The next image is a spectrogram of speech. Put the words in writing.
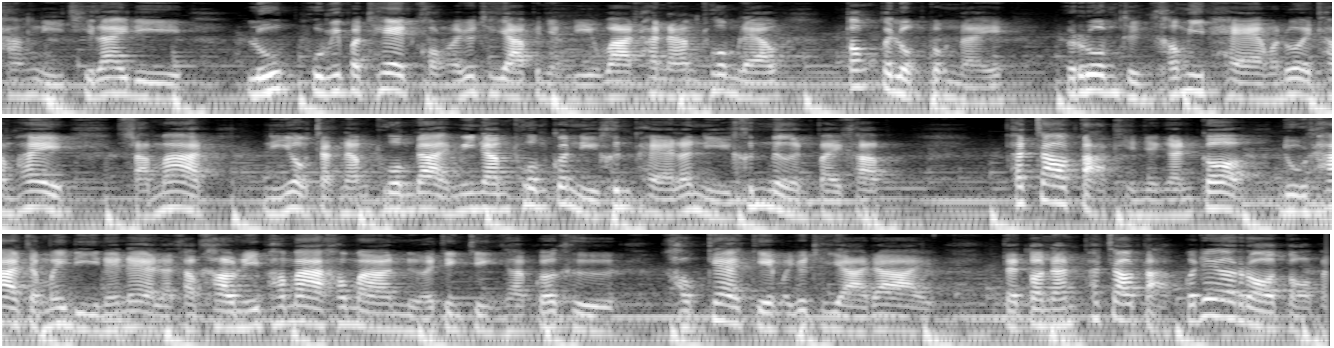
ทางหนีทีไล่ดี รู้ภูมิประเทศของอยุธยาเป็นอย่างดีว่าถ้าน้ำท่วมแล้วต้องไปหลบตรงไหน รวมถึงเขามีแพมาด้วยทำให้สามารถหนีออกจากน้ำท่วมได้ มีน้ำท่วมก็หนีขึ้นแพและหนีขึ้นเนินไปครับ พระเจ้าตากเห็นอย่างนั้นก็ดูท่าจะไม่ดีแน่ๆแหล้วครับ คราวนี้พม่าเข้ามาเหนือจริงๆครับก็คือเขาแก้เกมอยุธยาได้ แต่ตอนนั้นพระเจ้าตากก็ได้รอต่อไป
